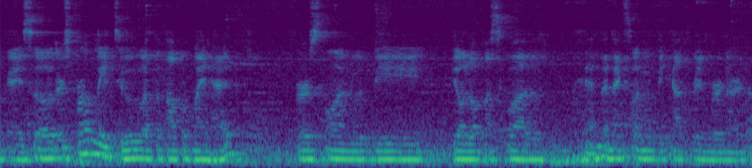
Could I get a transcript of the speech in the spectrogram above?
Okay, so there's probably two at the top of my head. First one would be Piolo Pascual, and the next one would be Kathryn Bernardo.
